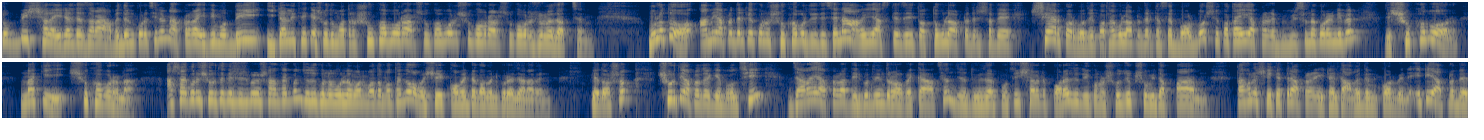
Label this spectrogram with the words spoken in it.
চব্বিশ সালে ইটালিতে যারা আবেদন করেছিলেন, আপনারা ইতিমধ্যেই ইটালি থেকে শুধুমাত্র সুখবর আর সুখবর সুখবর আর সুখবর শুনে যাচ্ছেন। মূলত আমি আপনাদেরকে কোনো সুখবর দিতে চাই না, আমি আজকে যে তথ্যগুলো আপনাদের সাথে শেয়ার করব, যে কথাগুলো আপনাদের কাছে বলব, সে কথাই আপনারা বিবেচনা করে নেবেন যে সুখবর নাকি সুখবর না। আশা করি শুরু থেকে শেষ পর্যন্ত সাথে থাকবেন। যদি কোনো মূল্যবান মতামত থাকে, অবশ্যই কমেন্টে কমেন্ট করে জানাবেন। প্রিয় দর্শক, শুরুতে আপনাদেরকে বলছি, যারাই আপনারা দীর্ঘদিন ধরে অপেক্ষা আছেন যে দুই হাজার পঁচিশ সালের পরে যদি কোনো সুযোগ সুবিধা পান, তাহলে সেক্ষেত্রে আপনারা ইটালিতে আবেদন করবেন। এটি আপনাদের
